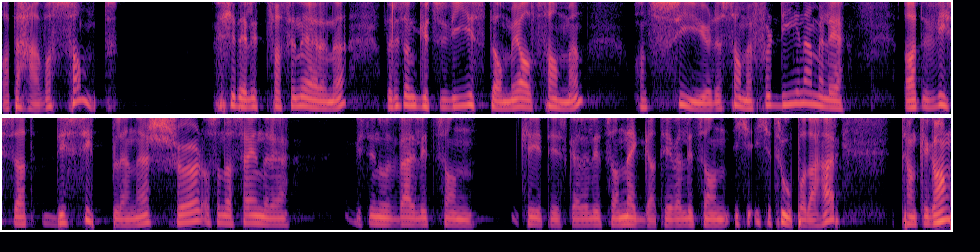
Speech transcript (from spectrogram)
at det her var sant. Er ikke det litt fascinerende? Det er litt sånn Guds visdom i alt sammen. Han syr det samme fordi nemlig at hvis at disiplene sjøl, og som da seinere Hvis de nå er litt sånn kritiske eller litt sånn negative eller litt sånn, ikke, ikke tro på det her, tankegang,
